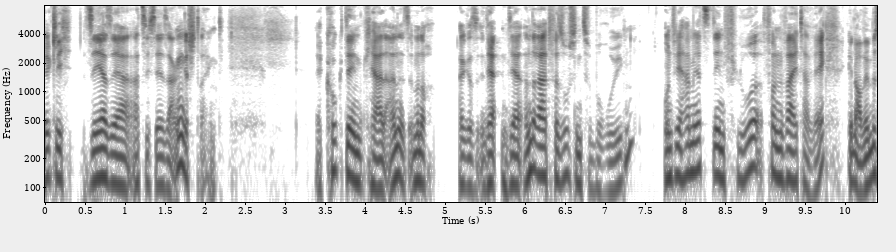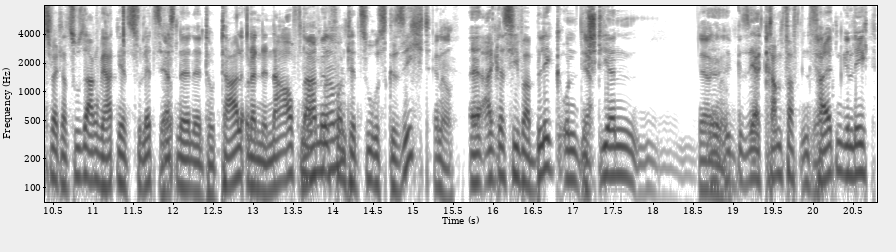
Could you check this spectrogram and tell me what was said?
wirklich sehr, sehr, hat sich sehr, sehr angestrengt. Er guckt den Kerl an, ist immer noch. Der, der andere hat versucht, ihn zu beruhigen und wir haben jetzt den Flur von weiter weg, Genau, wir müssen vielleicht dazu sagen, wir hatten jetzt zuletzt erst eine, eine totale oder eine Nahaufnahme, Nahaufnahme. von Tetsuros Gesicht. genau, Äh, aggressiver Blick und die Ja. Stirn ja, äh, genau. sehr krampfhaft in Falten gelegt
